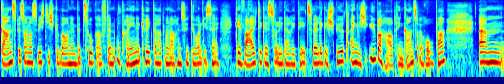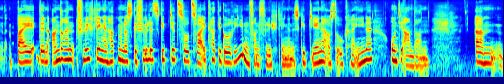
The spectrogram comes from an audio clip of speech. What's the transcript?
ganz besonders wichtig geworden in Bezug auf den Ukraine-Krieg. Da hat man auch in Südtirol diese gewaltige Solidaritätswelle gespürt, eigentlich überhaupt in ganz Europa. Ähm, bei den anderen Flüchtlingen hat man das Gefühl, es gibt jetzt so zwei Kategorien von Flüchtlingen. Es gibt jene aus der Ukraine und die anderen. Ähm,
